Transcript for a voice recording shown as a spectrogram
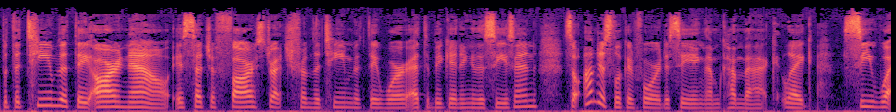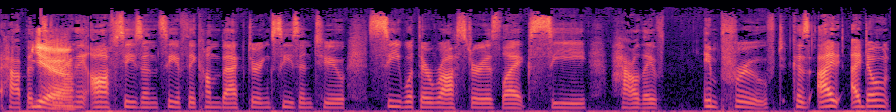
but the team that they are now is such a far stretch from the team that they were at the beginning of the season so i'm just looking forward to seeing them come back like see what happens Yeah. during the off season see if they come back during season 2 see what their roster is like see how they've improved because I, I don't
